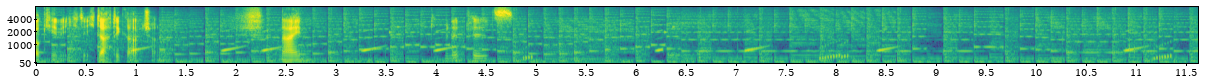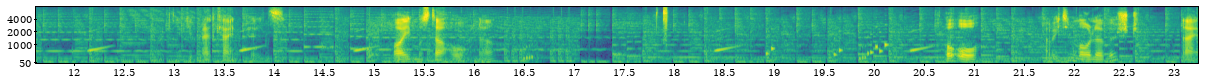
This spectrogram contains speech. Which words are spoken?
okay, nicht. Ich dachte gerade schon. Nein. Gib mir den Pilz. Der gibt mir halt keinen Pilz. Oh, ich muss da hoch, ne? Oh oh. Habe ich den Mole erwischt? Nein.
